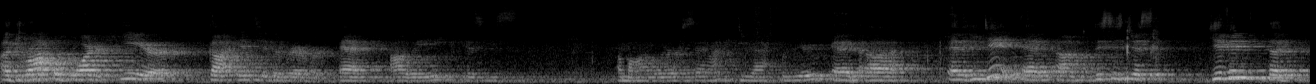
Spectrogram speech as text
a drop of water here got into the river? And Ali, because he's a modeler, said, I could do that for you. And, uh, and he did. And um, this is just, given the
